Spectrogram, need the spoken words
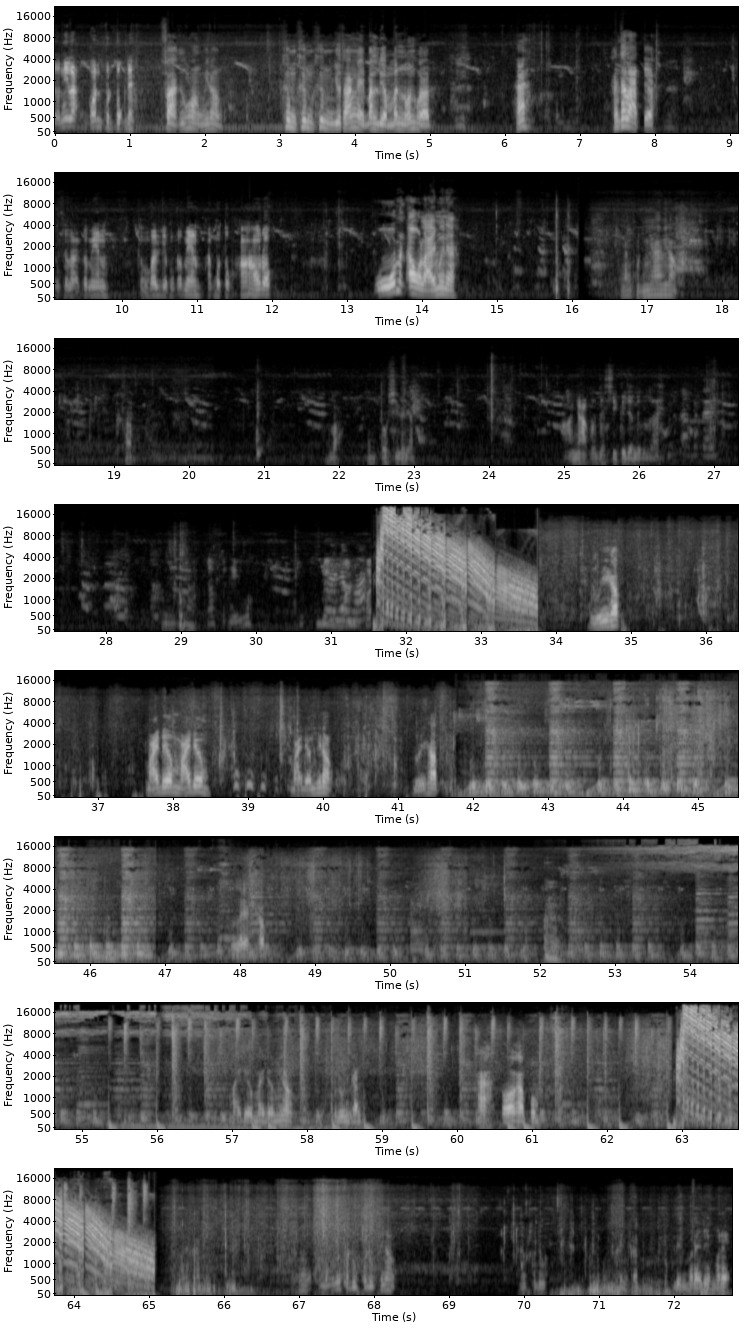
ตอนนี้ละก้อนฝนตกเนี่ยฝากคือห้องพี่น้องคึมคึมคึมอยู่ทางไงบ้านเหลื่อมบ้านโน้นพอครับฮะ ทางตลาดเดียวถึงตลาดก็แมนถึงบ้านเหลี่ยมก็แมนหักบ่ตกหาวดอก โอ้มันเอาหลายมือเนี่ยนั่งขุนงาพี่น้องครับเห็นบ่นี่ตัวชีกระเดียนหายากเลยเดือนสี่ก็เดือนได้ก็ได้ลุยครับ หมายเดิมหมายเดิม หมายเดิมพี่น้องลุยครับอันแรกครับไม้เดิมไม้เดิมพี่น้องมาลุ้นกันอะต่อครับผม ดุกปลาดุกพี่น้องปลาดุกปลาดุกขึ้นครับเล่นมาได้เล่นมาได้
